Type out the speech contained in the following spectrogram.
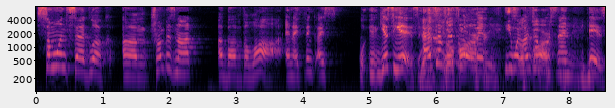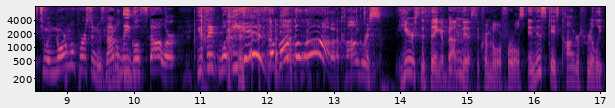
someone said, look, um, Trump is not above the law, and I think I well, yes, he is. Yeah, As of so this far. moment, he 100% so is. To a normal person who's not a legal scholar, you think, well, he is above the law. But Congress, here's the thing about this the criminal referrals. In this case, Congress really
